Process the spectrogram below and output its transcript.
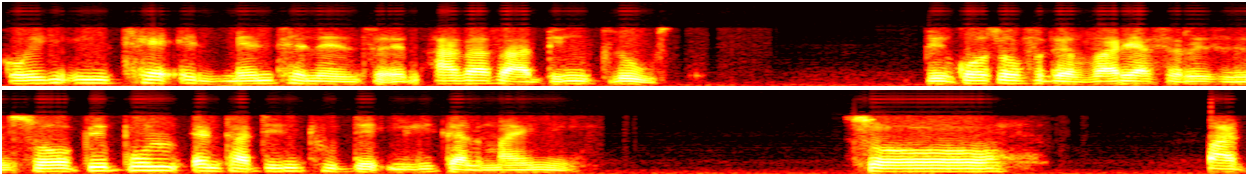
going in care and maintenance and others are being closed because of the various reasons. So people entered into the illegal mining. So, but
